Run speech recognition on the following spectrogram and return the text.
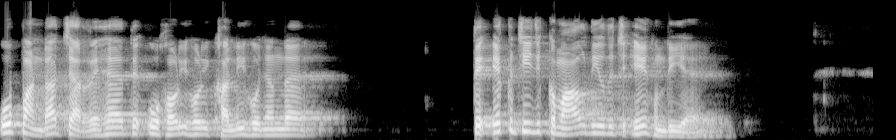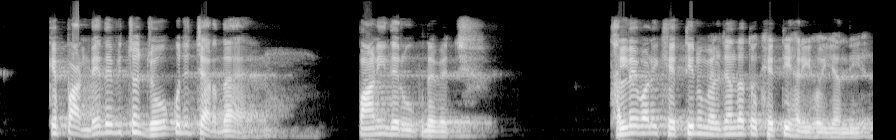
ਉਹ ਭਾਂਡਾ ਝਰ ਰਿਹਾ ਹੈ ਤੇ ਉਹ ਹੌਲੀ ਹੌਲੀ ਖਾਲੀ ਹੋ ਜਾਂਦਾ ਹੈ। ਤੇ ਇੱਕ ਚੀਜ਼ ਕਮਾਲ ਦੀ ਉਹਦੇ 'ਚ ਇਹ ਹੁੰਦੀ ਹੈ ਕਿ ਭਾਂਡੇ ਦੇ ਵਿੱਚੋਂ ਜੋ ਕੁਝ ਝਰਦਾ ਹੈ, ਪਾਣੀ ਦੇ ਰੂਪ ਦੇ ਵਿੱਚ, ਥੱਲੇ ਵਾਲੀ ਖੇਤੀ ਨੂੰ ਮਿਲ ਜਾਂਦਾ ਤਾਂ ਉਹ ਖੇਤੀ ਹਰੀ ਹੋਈ ਜਾਂਦੀ ਹੈ।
